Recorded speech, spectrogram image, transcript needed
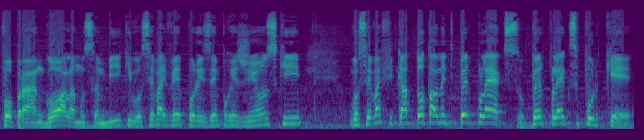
for para Angola, Moçambique, você vai ver, por exemplo, regiões que você vai ficar totalmente perplexo. Perplexo por quê?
